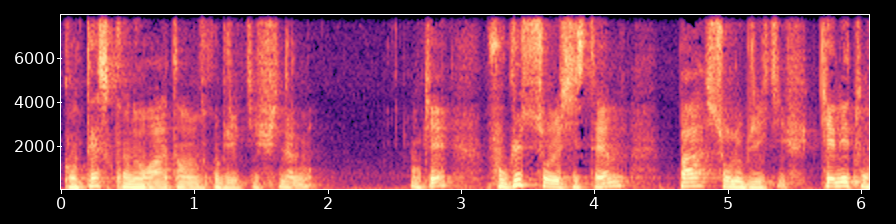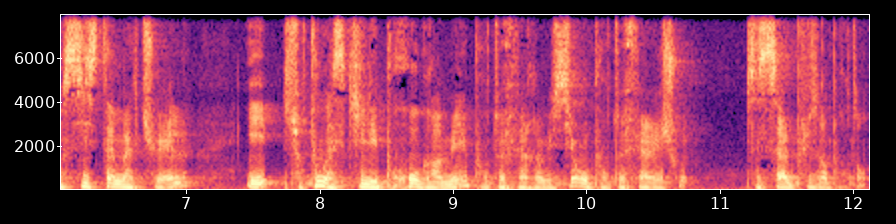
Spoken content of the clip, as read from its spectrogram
quand est-ce qu'on aura atteint notre objectif finalement. Ok? Focus sur le système, pas sur l'objectif. Quel est ton système actuel? Et surtout est-ce qu'il est programmé pour te faire réussir ou pour te faire échouer? C'est ça le plus important.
